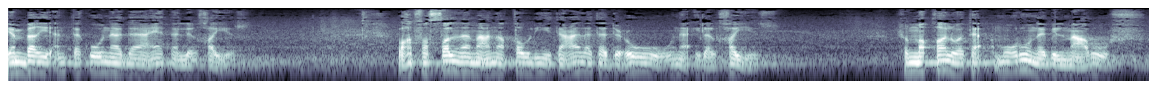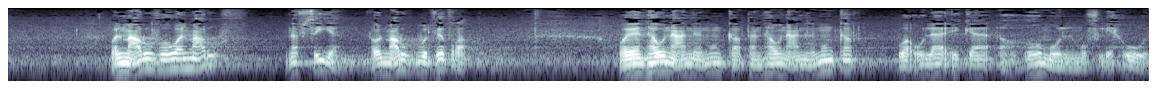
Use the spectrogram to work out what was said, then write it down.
ينبغي أن تكون داعية للخير. وقد فصلنا معنى قوله تعالى تدعون إلى الخير ثم قال وتأمرون بالمعروف والمعروف هو المعروف نفسيا هو المعروف بالفطرة. وينهون عن المنكر تنهون عن المنكر. وأولئك هم المفلحون.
